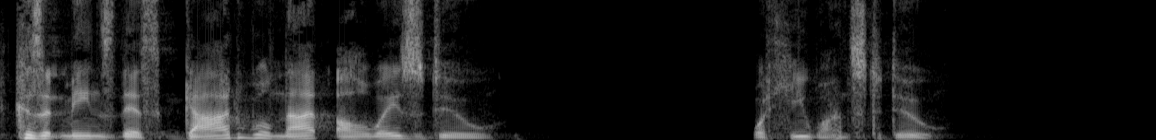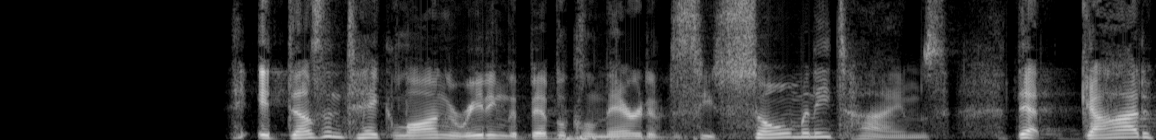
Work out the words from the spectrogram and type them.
Because it means this God will not always do what he wants to do. It doesn't take long reading the biblical narrative to see so many times that God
